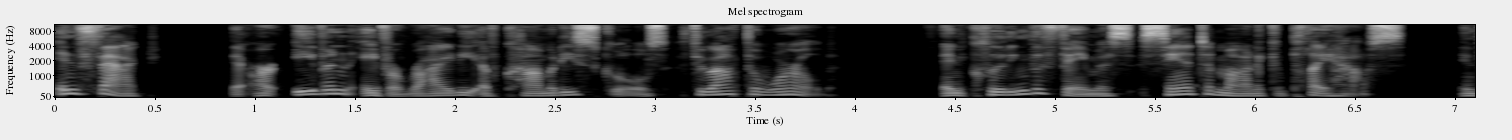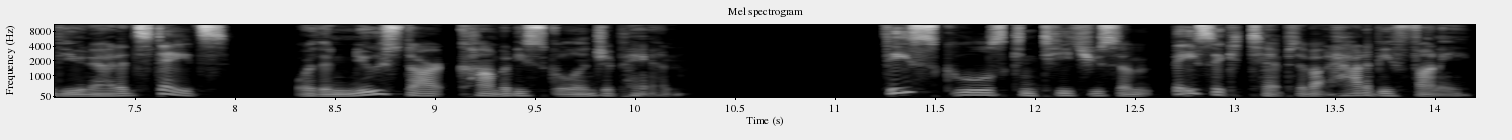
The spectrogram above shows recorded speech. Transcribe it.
In fact, there are even a variety of comedy schools throughout the world, including the famous Santa Monica Playhouse in the United States or the New Start Comedy School in Japan. These schools can teach you some basic tips about how to be funny,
